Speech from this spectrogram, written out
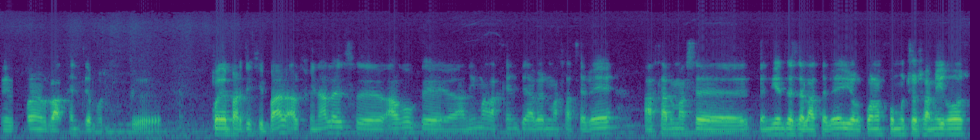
la gente pues, puede participar, al final es eh, algo que anima a la gente a ver más ACB, a estar más eh, pendientes del ACB. Yo conozco muchos amigos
